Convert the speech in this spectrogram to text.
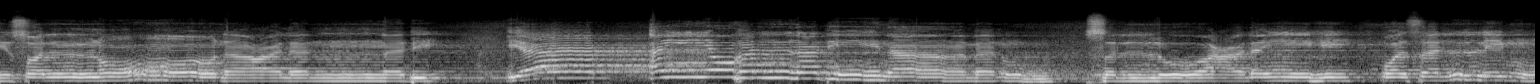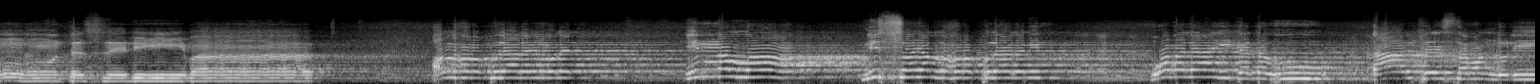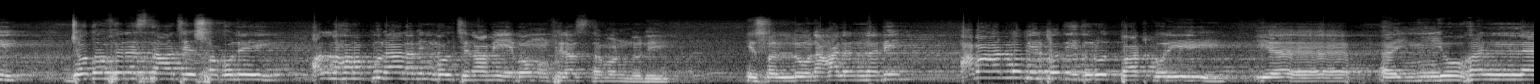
ইসাল্লুনা আলান নবী ইয়া আইয়ুহাল্লাযীনা আমানু সাল্লু আলাইহি وسلموا تسليما আল্লাহ রাব্বুল আলামিন বলেন ইন্নাল্লাহ নিশ্চয় আল্লাহ রাব্বুল আলামিন ওয়া মালাইকাতাহু তার ফেরেশতা মণ্ডলী যত ফেরেশতা আছে সকলেই আল্লাহ রাব্বুল আলামিন বলছেন আমি এবং ফেরেশতা মণ্ডলী। ইসাল্লুনা আলান নবী, আমার নবীর প্রতি দুরূদ পাঠ করি। ইয়া আইয়ুহাল্লাযীনা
